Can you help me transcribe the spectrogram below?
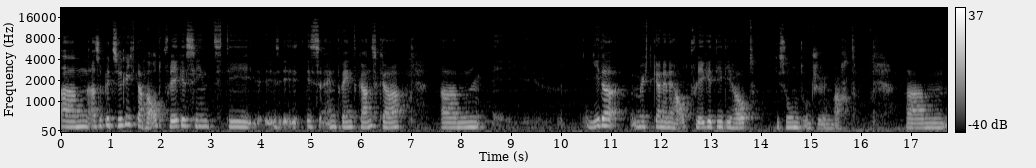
Ähm, also bezüglich der Hautpflege sind die, ist ein Trend ganz klar. Ähm, jeder möchte gerne eine Hautpflege, die die Haut gesund und schön macht. Ähm,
